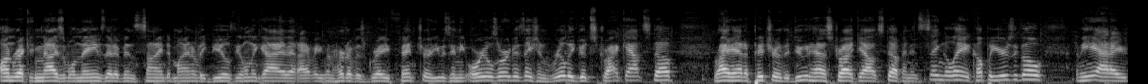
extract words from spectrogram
unrecognizable names that have been signed to minor league deals. The only guy that I've even heard of is Gary Fenter. He was in the Orioles organization, really good strikeout stuff. Right, had a pitcher. The dude has strikeout stuff. And in single A a couple years ago, I mean, he had a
